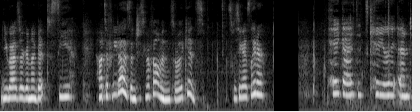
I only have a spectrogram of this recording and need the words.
you guys are gonna get to see how Tiffany does, and she's gonna film, and so are the kids. So see you guys later. Hey guys, it's Kaylee and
